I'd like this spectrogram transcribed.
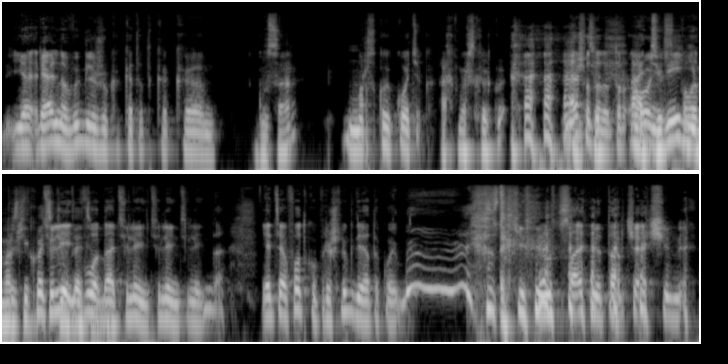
Я реально выгляжу как этот, как... Э, Гусар? Морской котик. Ах, морской котик. Знаешь, вот этот А, тюлень морский котик. Тюлень, вот, да, тюлень, тюлень, тюлень, да. Я тебе фотку пришлю, где я такой с такими усами торчащими.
